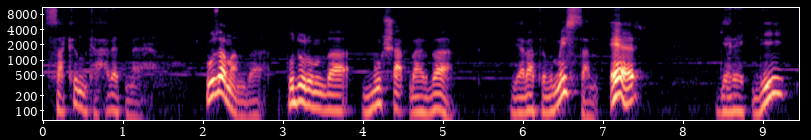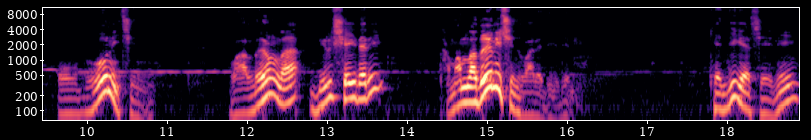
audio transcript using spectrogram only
sakın kahretme. Bu zamanda, bu durumda, bu şartlarda yaratılmışsan eğer gerekli olduğun için varlığınla bir şeyleri tamamladığın için var edildin. Kendi gerçeğini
